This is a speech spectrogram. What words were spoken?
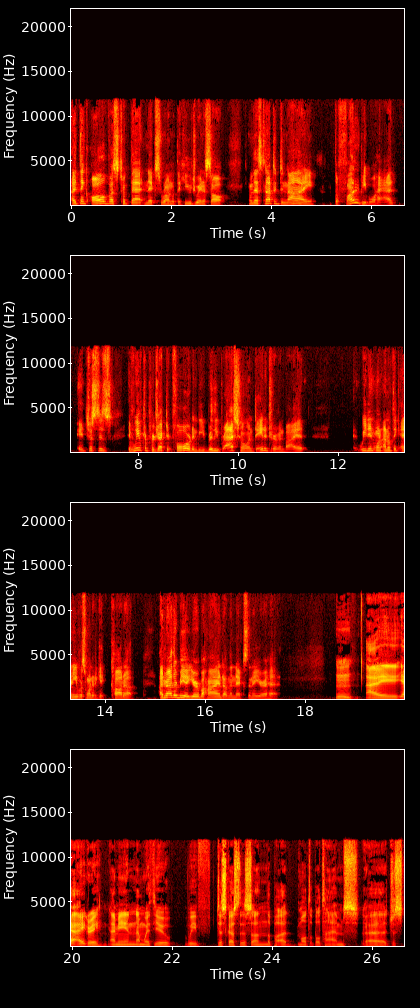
I think all of us took that Knicks run with a huge grain of salt. And that's not to deny the fun people had. It just is if we have to project it forward and be really rational and data driven by it, we didn't want. I don't think any of us wanted to get caught up. I'd rather be a year behind on the Knicks than a year ahead. Mm, I yeah, I agree. I mean, I'm with you. We've discussed this on the pod multiple times. Uh, just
